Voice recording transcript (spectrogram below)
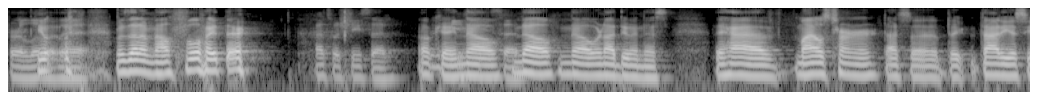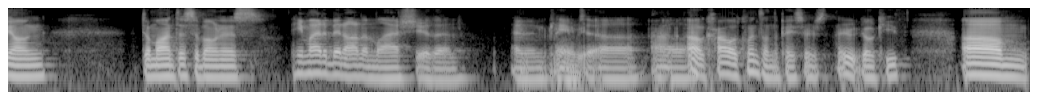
for a little bit. Was that a mouthful right there? That's what she said. Okay, no, said. no, no, we're not doing this. They have Miles Turner. That's a big Thaddeus Young, Domantas Sabonis. He might have been on him last year then, and then came Maybe. to uh. Uh, oh, Kyle O'Quinn's on the Pacers. There you go, Keith. Um,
